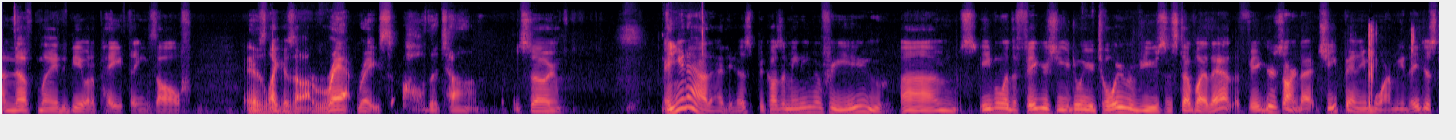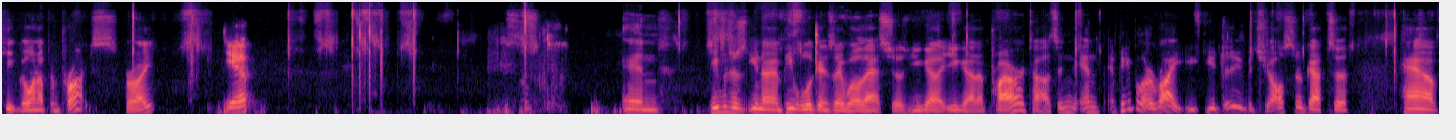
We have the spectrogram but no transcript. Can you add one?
enough money to be able to pay things off. And it's like it's a rat race all the time. So, and you know how that is because I mean, even for you, um, even with the figures and you're doing your toy reviews and stuff like that, the figures aren't that cheap anymore. I mean, they just keep going up in price, right? Yep. And people just you know and people look at it and say well that's just you got you got to prioritize and, and and people are right you, you do but you also got to have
